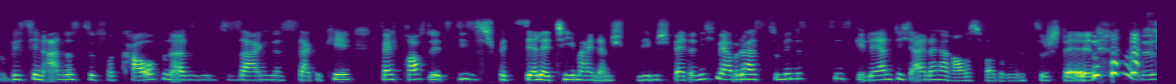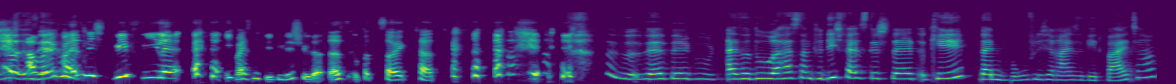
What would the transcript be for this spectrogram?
ein bisschen anders zu verkaufen. Also sozusagen, dass ich sage, okay, vielleicht brauchst du jetzt dieses spezielle Thema in deinem Leben später nicht mehr, aber du hast zumindest gelernt, dich einer Herausforderung zu stellen. Oh, aber ich gut. weiß nicht, wie viele, ich weiß nicht, wie viele Schüler das überzeugt hat. Also sehr, sehr gut. Also du hast dann für dich festgestellt, okay, deine berufliche Reise geht weiter.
